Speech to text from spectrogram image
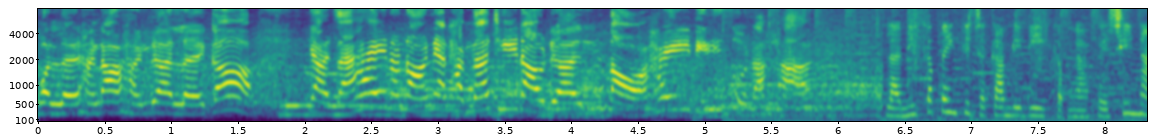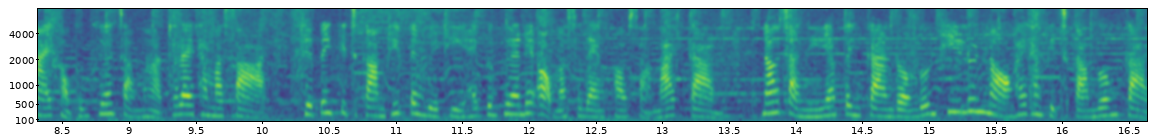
คนเลยทั้งดาวทั้งเดือนเลย ก็อยากจะให้น้องๆเนี่ยทำหน้าที่ดาวเดือนต่อให้ดีที่สุดนะคะและนี่ก็เป็นกิจกรรมดีๆ กับงานเฟชชี่ไนท์ของเพื่อนๆ จากมหาวิทยาลัยธรรมศาสตร์ ถือเป็นกิจกรรมที่เป็นเวทีให้เพื่อนๆ ได้ออกมาแสดงความสามารถกัน นอกจากนี้ยังเป็นการรวมรุ่นพี่รุ่นน้องให้ทำกิจกรรมร่วมกัน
